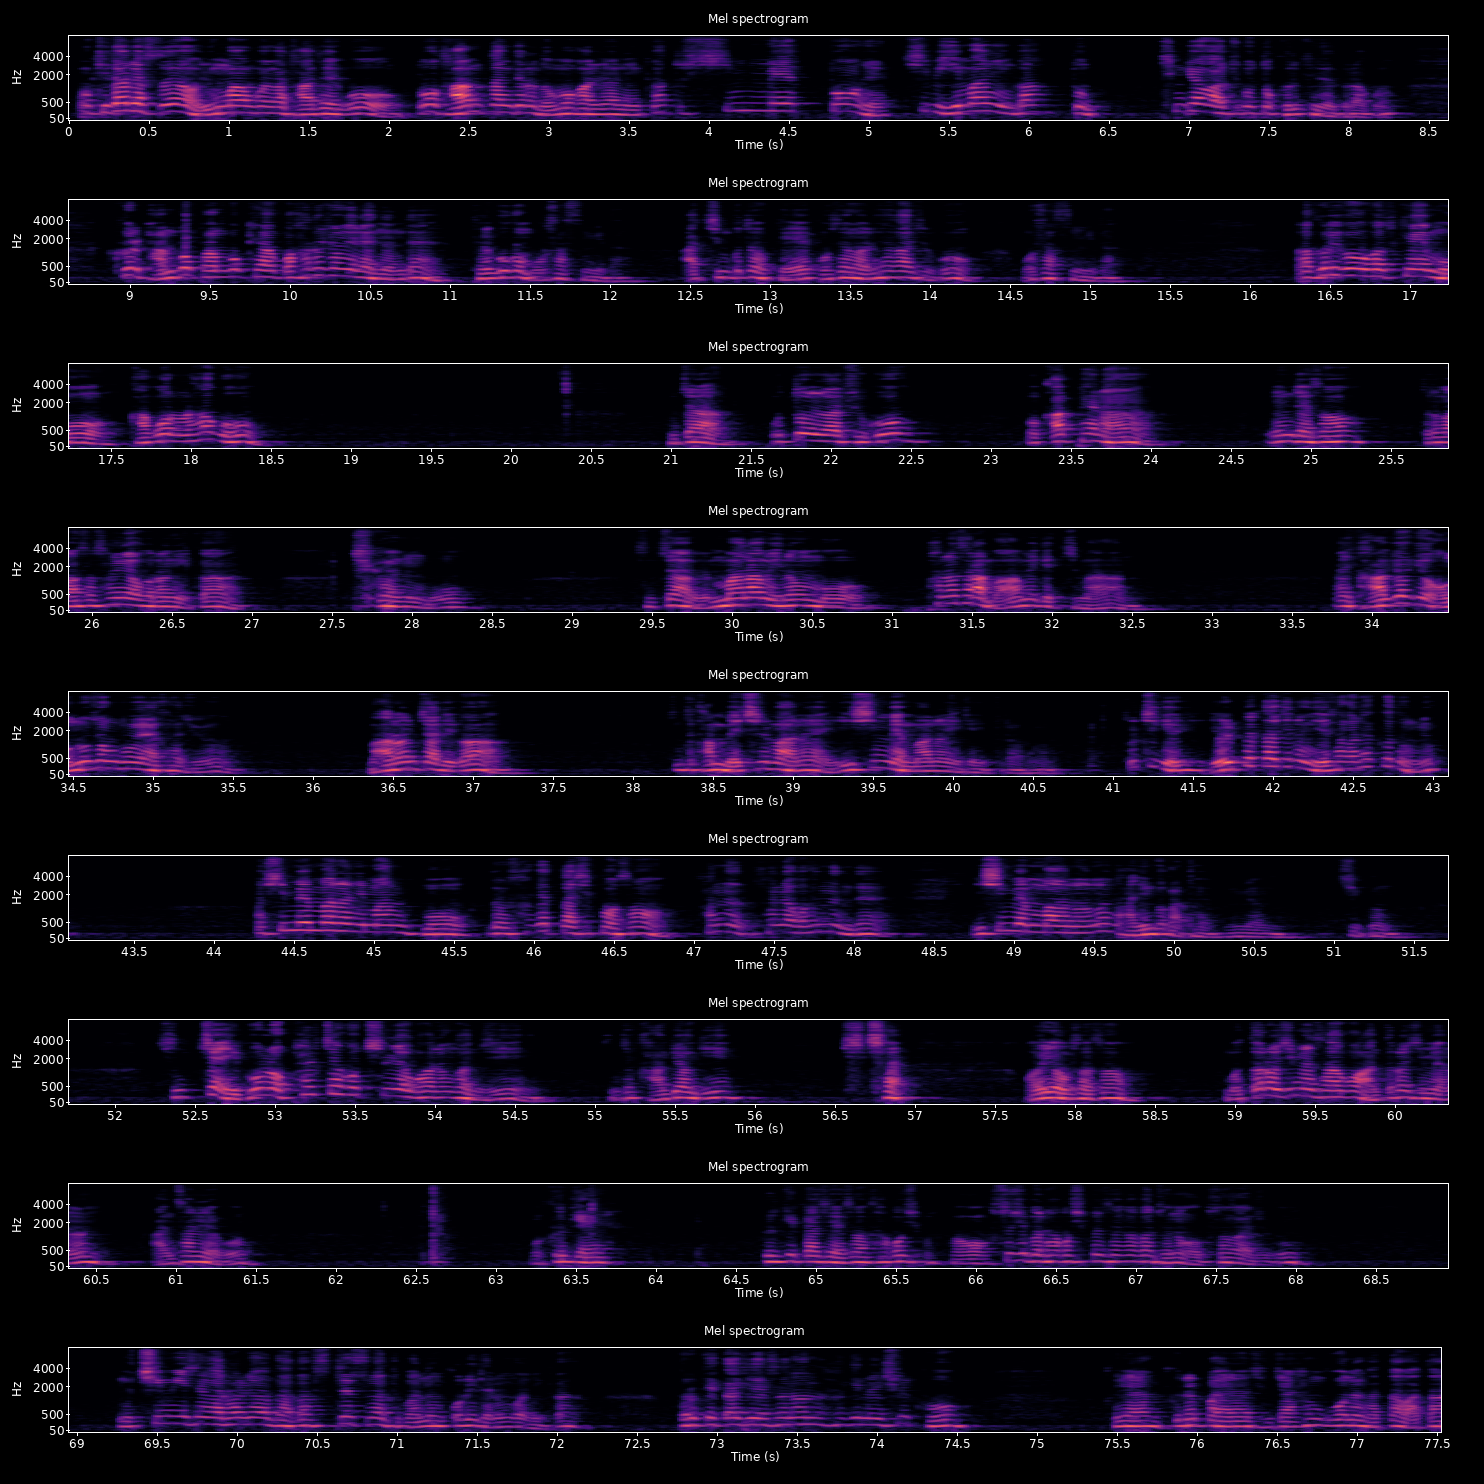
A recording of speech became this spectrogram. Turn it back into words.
또 기다렸어요. 6만 명이 다 되고 또 다음 단계로 넘어가려니까 또 10몇 번, 12만인가 또 튕겨가지고 또 그렇게 되더라고요. 그걸 반복 반복해갖고 하루 종일 했는데 결국은 못 샀습니다. 아침부터 개 고생을 해가지고 못 샀습니다. 아 그리고 어떻게 뭐 각오를 하고 진짜 웃돈 가지고 뭐 카페나 이런 데서 들어가서 살려 그러니까 이거는 뭐 진짜 웬만하면 이놈 뭐 파는 사람 마음이겠지만 아니 가격이 어느 정도야 사죠 만 원짜리가 진짜 단 며칠 만에 20 몇만 원이 돼 있더라고요. 솔직히 10배까지는 예상을 했거든요. 한 10 몇만 원이면 뭐 사겠다 싶어서 샀는, 살려고 했는데 20 몇만 원은 아닌 것 같아요 분명히 지금. 진짜 이걸로 팔자고 치려고 하는 건지 진짜 가격이 진짜 어이없어서 뭐 떨어지면 사고 안 떨어지면은 안 사려고. 뭐 그렇게 그렇게까지 해서 사고 싶 어, 수집을 하고 싶은 생각은 저는 없어가지고. 뭐 취미생활 하려다가 스트레스만 더 받는 꼴이 되는 거니까 그렇게까지 해서는 하기는 싫고 그냥 그럴 바에는 진짜 한국은행 갔다 왔다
